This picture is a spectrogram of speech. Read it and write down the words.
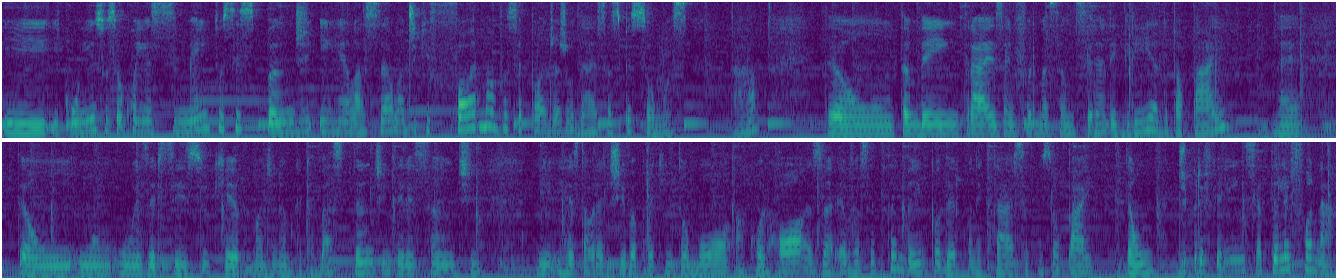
e, e, com isso, seu conhecimento se expande em relação a de que forma você pode ajudar essas pessoas, tá? Então, também traz a informação de ser a alegria do papai, né? Então, um, um exercício que é uma dinâmica que é bastante interessante e, e restaurativa para quem tomou a cor rosa é você também poder conectar-se com seu pai. Então, de preferência, telefonar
